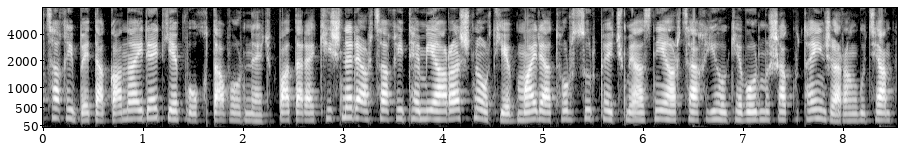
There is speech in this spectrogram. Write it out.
Արցախի պետական այրեր եւ ուխտավորներ։ Պատարագիչները Արցախի թեմի առաջնորդ եւ Մայրաթոր Սուրբ Էջմիածնի Արցախի հոգեվոր մշակութային ժառանգության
